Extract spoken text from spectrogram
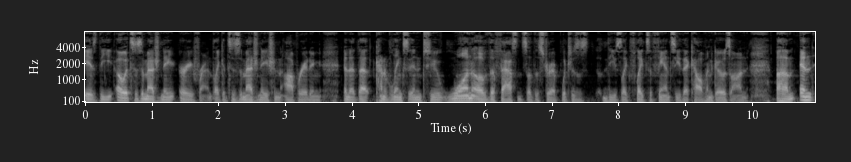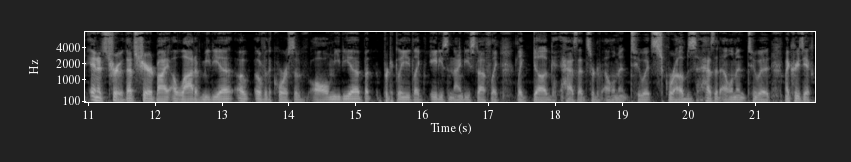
is the oh it's his imaginary friend. Like it's his imagination operating and that that kind of links into one of the facets of the strip which is these like flights of fancy that calvin goes on. Um, and and it's true that's shared by a lot of media o- over the course of all media but particularly like 80s and 90s stuff like like doug has that sort of element to it. Scrubs has that element to it. My crazy ex-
